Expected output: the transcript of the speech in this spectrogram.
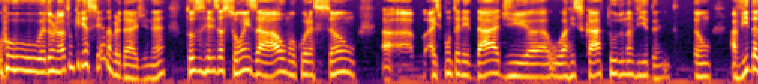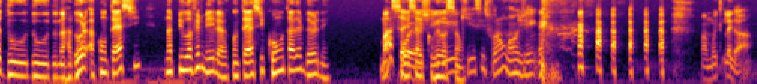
o Edward Norton queria ser, na verdade, né? Todas as realizações, a alma, o coração, a, a espontaneidade, a, o arriscar tudo na vida. Então, a vida do, do, do, narrador acontece na pílula vermelha, acontece com o Tyler Durden. Massa Pô, essa correlação. que vocês foram longe, hein? Mas muito legal.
